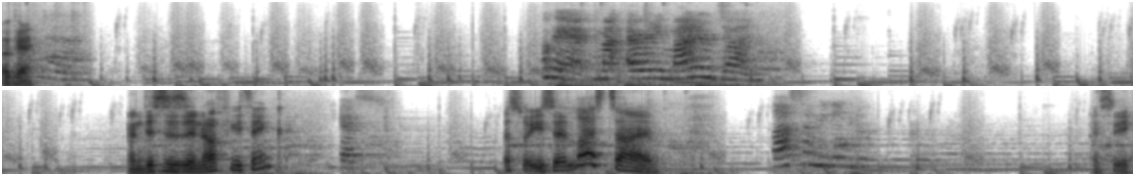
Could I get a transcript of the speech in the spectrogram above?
Okay. Okay, I, already mine are done. And this is enough, you think? Yes. That's what you said last time. Last time we didn't do I see.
